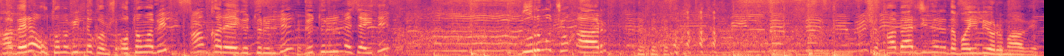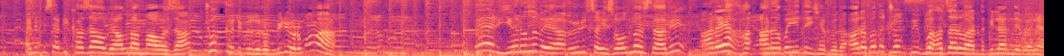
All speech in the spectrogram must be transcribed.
habere otomobil de koymuş. Otomobil Ankara'ya götürüldü. Götürülmeseydi durumu çok ağır. Habercilere de bayılıyorum abi. Hani mesela bir kaza oluyor Allah muhafaza. Çok kötü bir durum biliyorum ama eğer yaralı veya ölü sayısı olmazsa abi araya ha- arabayı da işte böyle. Arabada çok büyük bir hasar vardı filan diye böyle.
